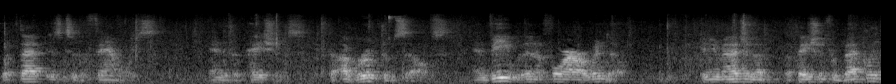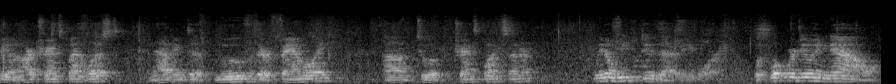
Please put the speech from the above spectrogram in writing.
what that is to the families and to the patients, to uproot themselves and be within a four-hour window. Can you imagine a, a patient from Beckley being on a heart transplant list and having to move their family um, to a transplant center? We don't need to do that anymore. With what we're doing now,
